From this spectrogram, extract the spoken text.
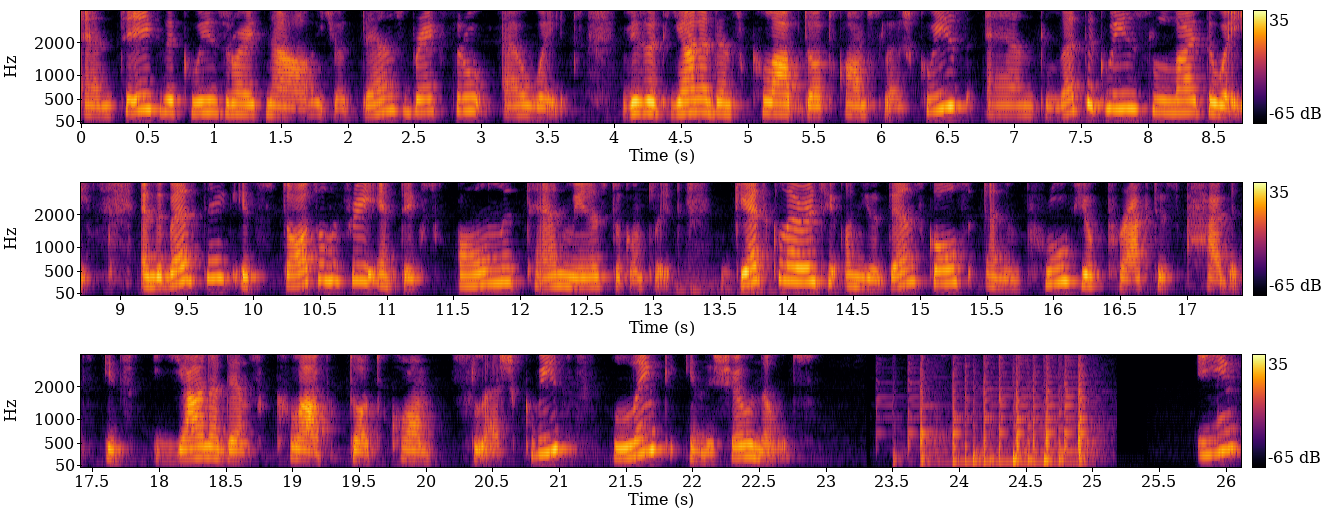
and take the quiz right now. Your dance breakthrough awaits. Visit ianadanceclub.com slash quiz and let the quiz light the way. And the best thing, it's totally free and takes only 10 minutes to complete. Get clarity on your dance goals and improve your practice habits. It's ianadanceclub.com slash quiz. Link in the show notes. In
